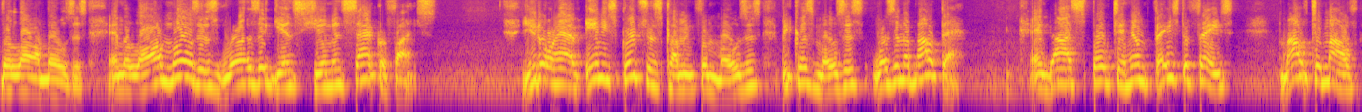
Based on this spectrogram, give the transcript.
the law of Moses. And the law of Moses was against human sacrifice. You don't have any scriptures coming from Moses because Moses wasn't about that. And God spoke to him face to face, mouth to mouth,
